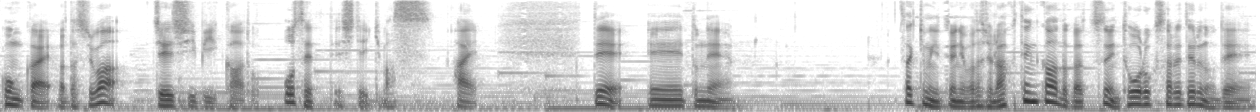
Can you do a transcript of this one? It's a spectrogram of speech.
今回私は JCB カードを設定していきます。はい。で、えっ、とね、さっきも言ったように私楽天カードがすでに登録されてるので、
